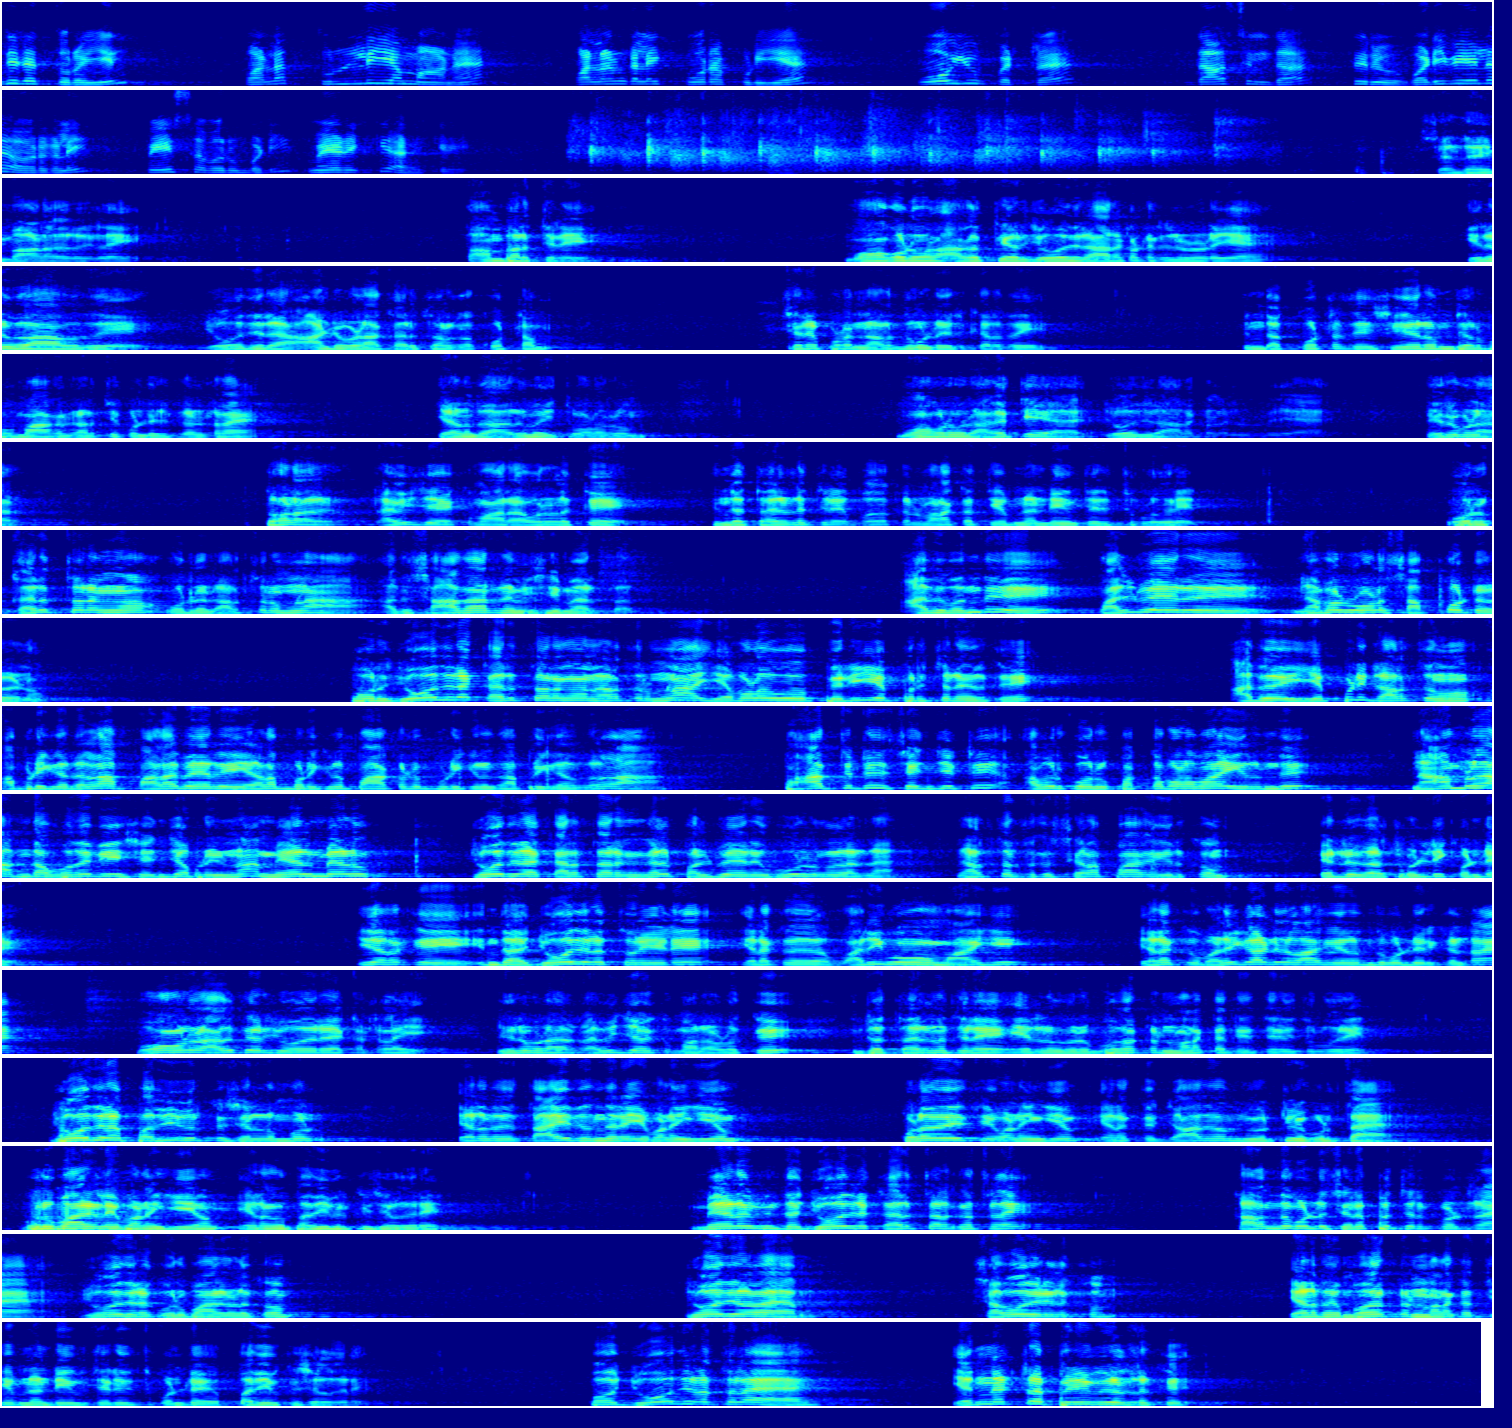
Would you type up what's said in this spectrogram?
ஜோதிடத்துறையில் பல துல்லியமான பலன்களை கூறக்கூடிய ஓய்வு பெற்ற தாசில்தார் திரு வடிவேலு அவர்களை பேச வரும்படி மேடைக்கு அழைக்கிறேன். சென்னை மாணவர்களே தாம்பரத்திலே மோகனூர் அகத்தியர் ஜோதிட அறக்கட்டளையினுடைய இருபதாவது ஜோதிட ஆண்டு விழா கருத்தரங்க கூட்டம் சிறப்புடன் நடந்து கொண்டிருக்கிறது. இந்த கூட்டத்தை சீரும் சிறப்புமாக நடத்தி கொண்டிருக்கின்ற எனது அருமை தோழரும் மோகனூர் அகத்திய ஜோதிட அறக்கட்டளையினுடைய நிறுவனர் தோழர் ரவி ஜெயக்குமார் அவர்களுக்கு இந்த தருணத்திலே முதற்கண் வணக்கத்தையும் நன்றியும் தெரிவித்துக் கொள்கிறேன். ஒரு கருத்தரங்கம் ஒன்று நடத்தணும்னா அது சாதாரண விஷயமா இருக்காது. அது வந்து பல்வேறு நபர்களோட சப்போர்ட் வேணும். ஒரு ஜோதிட கருத்தரங்கம் நடத்தணும்னா எவ்வளவு பெரிய பிரச்சனை இருக்குது அது எப்படி நடத்தணும் அப்படிங்கிறதெல்லாம் பல பேர் இடம் பிடிக்கணும் பார்க்கணும் பிடிக்கணும் அப்படிங்கிறதெல்லாம் பார்த்துட்டு செஞ்சுட்டு அவருக்கு ஒரு பக்கபலமாக இருந்து நாமளும் அந்த உதவியை செஞ்சோம் அப்படின்னா மேல் மேலும் ஜோதிட கருத்தரங்கங்கள் பல்வேறு ஊர்களில் ந- நடத்துறதுக்கு சிறப்பாக இருக்கும் என்று சொல்லிக்கொண்டு எனக்கு இந்த ஜோதிடத் துறையிலே எனக்கு அறிமுகமாகி எனக்கு வழிகாட்டுதலாக இருந்து கொண்டிருக்கின்ற மோகனூர் அகத்தியர் ஜோதிட கட்டளை நிறுவனர் ரவிஜயகுமார் அவர்களுக்கு இந்த தருணத்திலே எனது முதற்கண் வணக்கத்தை தெரிவித்துக் கொள்கிறேன் ஜோதிட பதிவிற்கு செல்லும் முன் எனது தாய் தந்தரை வணங்கியும் குலதெய்வத்தை வணங்கியும் எனக்கு ஜாதகம் வெற்றி கொடுத்த குருமார்களை வணங்கியும் எனது பதிவிற்கு செல்கிறேன். மேலும் இந்த ஜோதிட கருத்தரங்கத்தில் கலந்து கொண்டு சிறப்பித்திருக்கின்ற ஜோதிட குருமார்களுக்கும் ஜோதிட சகோதரிகளுக்கும் எனது முதற்கண் வணக்கத்தையும் நன்றியும் தெரிவித்துக் கொண்டு பதிவுக்கு செல்கிறேன். இப்போது ஜோதிடத்தில் எண்ணற்ற பிரிவுகள் இருக்குது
